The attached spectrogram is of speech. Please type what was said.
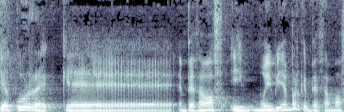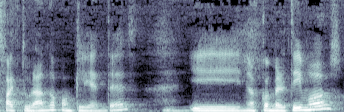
¿Qué ocurre? Que empezamos, y muy bien porque empezamos facturando con clientes y nos convertimos,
